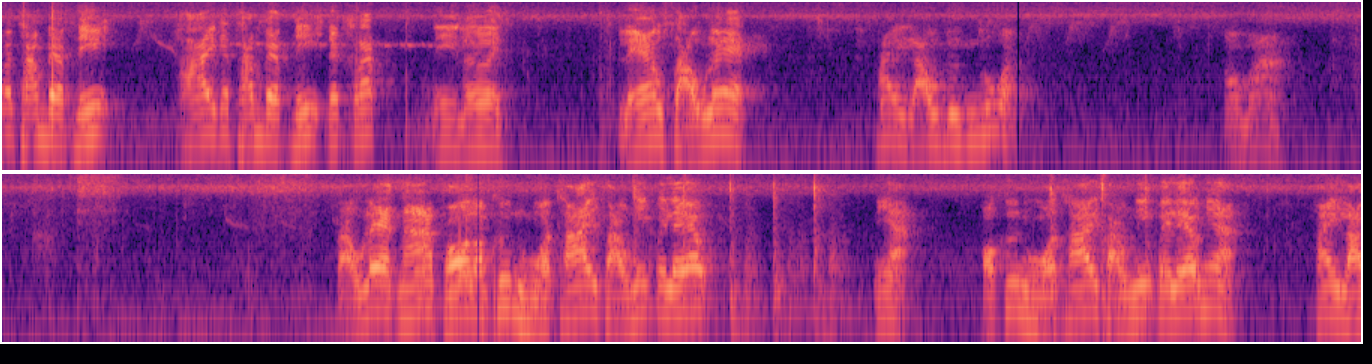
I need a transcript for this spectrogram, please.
ก็ทำแบบนี้ท้ายก็ทำแบบนี้นะครับ นี่เลย แล้วเสาแรก ให้เราดึงลวดเอามา เสาแรกนะ พอเราขึ้นหัวท้ายเสานี้ไปแล้ว เนี่ย พอขึ้นหัวท้ายเสานี้ไปแล้วเนี่ย ให้เรา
